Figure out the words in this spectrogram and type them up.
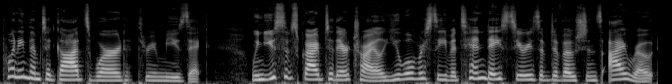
pointing them to God's Word through music. When you subscribe to their trial, you will receive a 10 day series of devotions I wrote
